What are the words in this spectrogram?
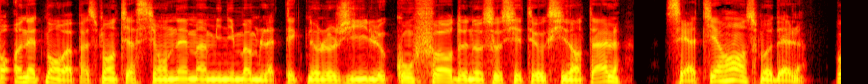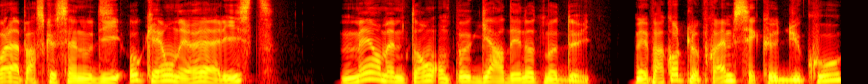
Bon, honnêtement, on va pas se mentir, si on aime un minimum la technologie, le confort de nos sociétés occidentales, c'est attirant ce modèle. Voilà, parce que ça nous dit, ok, on est réaliste, mais en même temps, on peut garder notre mode de vie. Mais par contre, le problème, c'est que du coup,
